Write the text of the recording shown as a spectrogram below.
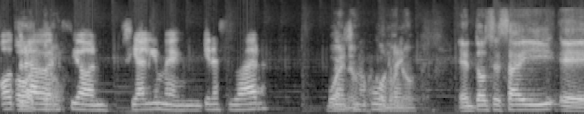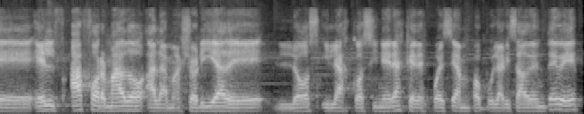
otra Otro. versión. Si alguien me, me quiere ayudar, no se Bueno, me cómo ocurre. no. Entonces ahí eh, él ha formado a la mayoría de los y las cocineras que después se han popularizado en TV.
